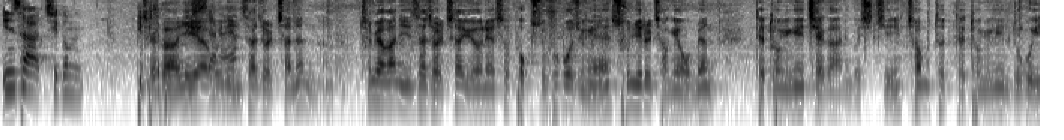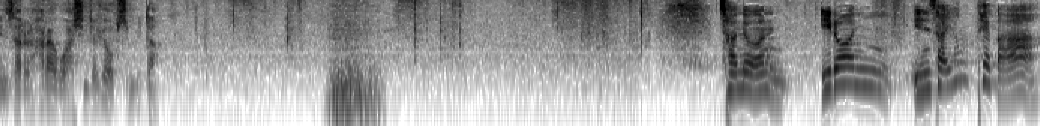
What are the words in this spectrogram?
인사 지금 제가 이해하고 있는. 인사 절차는 투명한 인사 절차위원회에서 복수 후보 중에 순위를 정해오면 대통령이 제가 하는 것이지 처음부터 대통령이 누구 인사를 하라고 하신 적이 없습니다. 저는 이런 인사 형태가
